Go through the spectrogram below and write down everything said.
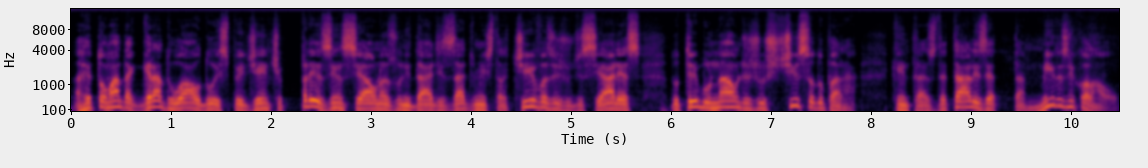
a retomada gradual do expediente presencial nas unidades administrativas e judiciárias do Tribunal de Justiça do Pará. Quem traz os detalhes é Tamires Nicolau.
